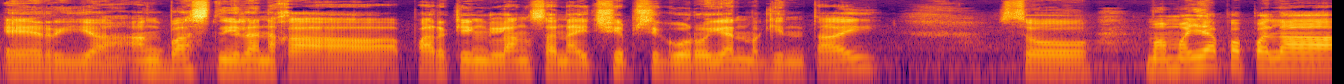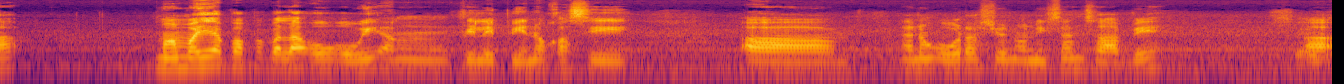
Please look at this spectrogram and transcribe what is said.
area. Ang bus nila naka-parking lang sa night shift siguro yan maghintay. So mamaya pa pala mamaya pa pala uuwi ang Pilipino kasi ah, anong oras yun Onisan sabi? Ah,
